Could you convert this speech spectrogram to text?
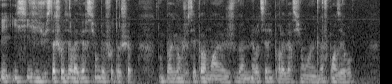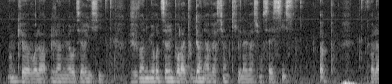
Et ici j'ai juste à choisir la version de Photoshop. Donc par exemple je sais pas moi je veux un numéro de série pour la version 9.0 euh, donc euh, voilà j'ai un numéro de série ici. Je veux un numéro de série pour la toute dernière version qui est la version CS6 hop. Voilà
